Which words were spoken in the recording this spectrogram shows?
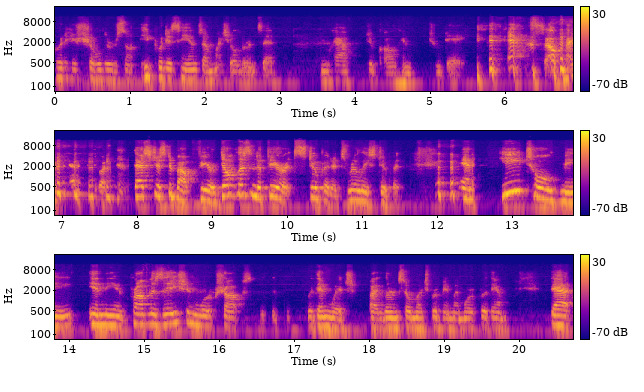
put his shoulders on, he put his hands on my shoulder and said, You have to call him today. so. That's just about fear. Don't listen to fear. It's stupid. It's really stupid. and he told me in the improvisation workshops within which I learned so much from him and worked with him that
